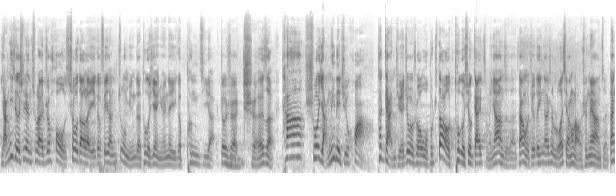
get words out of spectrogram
杨笠这个事件出来之后，受到了一个非常著名的脱口秀演员的一个抨击啊，就是池子。他说杨笠那句话，他感觉就是说，我不知道脱口秀该怎么样子的，但我觉得应该是罗翔老师那样子，但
